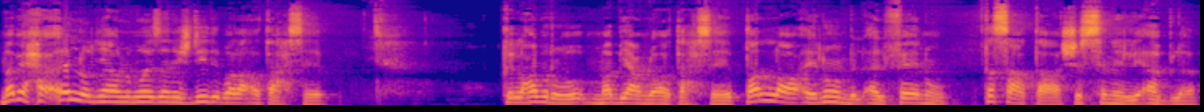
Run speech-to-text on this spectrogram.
ما بيحق لهم يعملوا موازنة جديدة بلا قطع حساب. كل عمره ما بيعملوا قطع حساب. طلعوا قانون بال 2019 السنة اللي قبلها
